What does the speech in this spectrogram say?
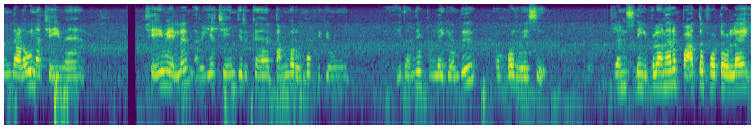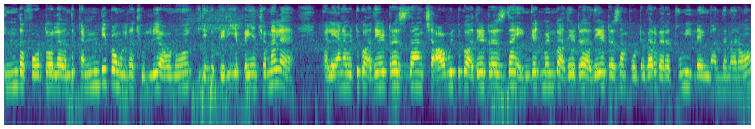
அந்த அளவு நான் செய்வேன். செய்வேன் இல்லை நிறைய செஞ்சுருக்கேன். தங்கம் ரொம்ப பிடிக்கும். இது வந்து என் பிள்ளைக்கு வந்து ஒம்பது வயசு. ஃப்ரெண்ட்ஸ் நீங்கள் இவ்வளோ நேரம் பார்த்த ஃபோட்டோவில் இந்த ஃபோட்டோவில் வந்து கண்டிப்பாக உங்களுக்கு நான் சொல்லி ஆகணும். இது எங்கள் பெரிய பையன் சொன்னல கல்யாண வீட்டுக்கும் அதே ட்ரெஸ் தான் சா வீட்டுக்கும் அதே ட்ரெஸ் தான் என்கேஜ்மெண்ட்டுக்கும் அதே ட்ரெஸ் அதே ட்ரெஸ் தான் போட்டிருக்காரு. வேறு துணி இல்லை எங்கள் அந்த நேரம்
